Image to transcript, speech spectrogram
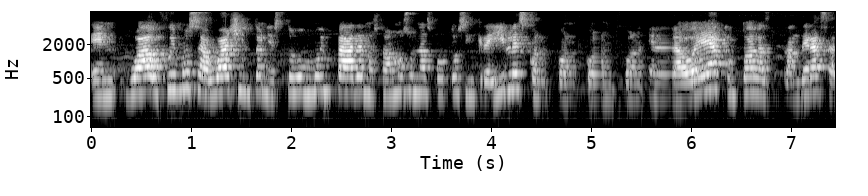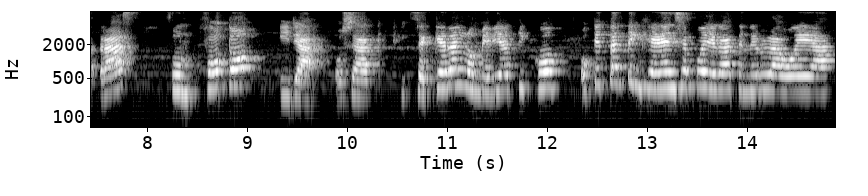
en, wow, fuimos a Washington y estuvo muy padre, nos tomamos unas fotos increíbles con, con, con, en la OEA, con todas las banderas atrás, pum, foto y ya. O sea, se queda en lo mediático o qué tanta injerencia puede llegar a tener la OEA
